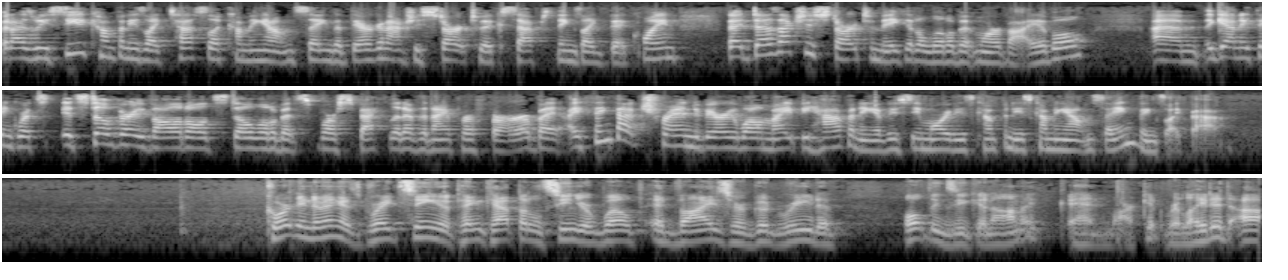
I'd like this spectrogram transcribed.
But as we see companies like Tesla coming out and saying that they're going to actually start to accept things like Bitcoin, that does actually start to make it a little bit more viable. Um, again, I think it's, it's still very volatile. It's still a little bit more speculative than I prefer, but I think that trend very well might be happening if you see more of these companies coming out and saying things like that. Courtney Dominguez, great seeing you Payne Capital Senior Wealth Advisor. Good read of all things economic and market related. Uh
